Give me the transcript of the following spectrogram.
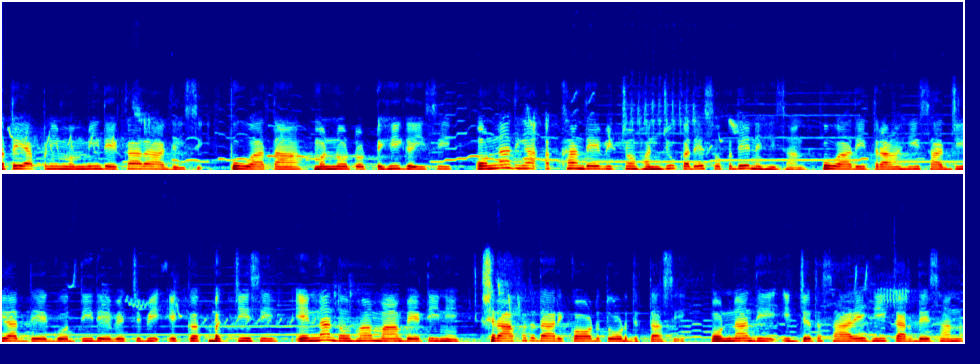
ਅਤੇ ਆਪਣੀ ਮੰਮੀ ਦੇ ਘਰ ਆ ਗਈ ਸੀ। ਭੂਆ ਤਾਂ ਮੰਨੋ ਟੁੱਟ ਹੀ ਗਈ ਸੀ। ਉਹਨਾਂ ਦੀਆਂ ਅੱਖਾਂ ਦੇ ਵਿੱਚੋਂ ਹੰਝੂ ਕਦੇ ਸੁੱਕਦੇ ਨਹੀਂ ਸਨ। ਭੂਆ ਦੀ ਤਰ੍ਹਾਂ ਹੀ ਸਾਜੀਆ ਦੇ ਗੋਦੀ ਦੇ ਵਿੱਚ ਵੀ ਇੱਕ ਬੱਚੀ ਸੀ। ਇਹਨਾਂ ਦੋਹਾਂ ਮਾਂ ਬੇਟੀ ਨੇ ਸ਼ਰਾਫਤ ਦਾ ਰਿਕਾਰਡ ਤੋੜ ਦਿੱਤਾ ਸੀ। ਉਹਨਾਂ ਦੀ ਇੱਜ਼ਤ ਸਾਰੇ ਹੀ ਕਰਦੇ ਸਨ।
